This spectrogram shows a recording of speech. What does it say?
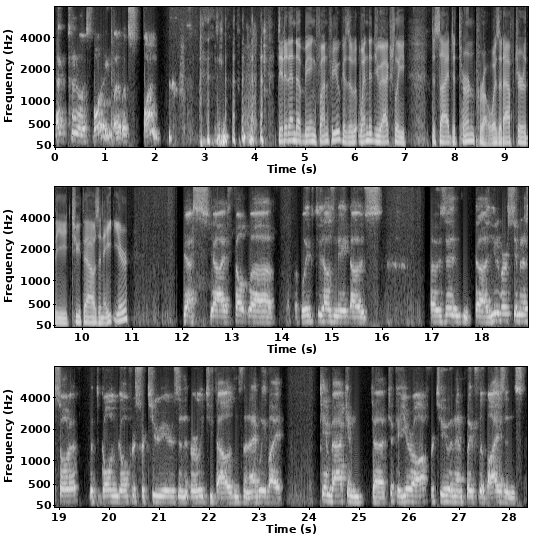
that kind of looks boring, but it looks fun. Did it end up being fun for you? Because when did you actually decide to turn pro? Was it after the 2008 year? Yes, yeah, I felt. Uh, I believe 2008. I was I was in uh, University of Minnesota with the Golden Gophers for two years in the early 2000s, and I believe I came back and uh, took a year off for two, and then played for the Bisons,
